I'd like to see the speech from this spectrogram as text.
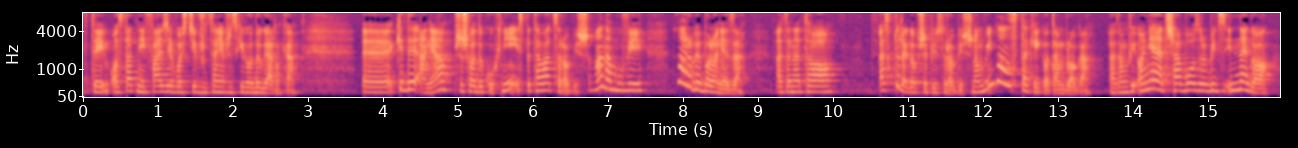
w tej ostatniej fazie właściwie wrzucania wszystkiego do garnka. Y, kiedy Ania przyszła do kuchni i spytała, co robisz? Ona mówi, no robię bolognese. A ta na to, a z którego przepisu robisz? No mówi, no z takiego tam bloga. A ta mówi, o nie, trzeba było zrobić z innego.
